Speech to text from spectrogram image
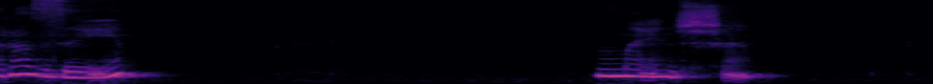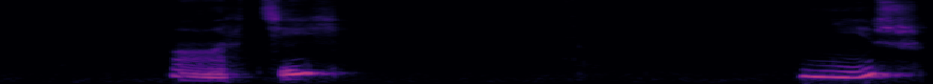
рази менше партій, ніж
